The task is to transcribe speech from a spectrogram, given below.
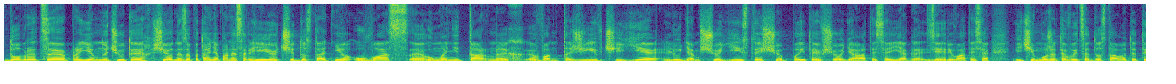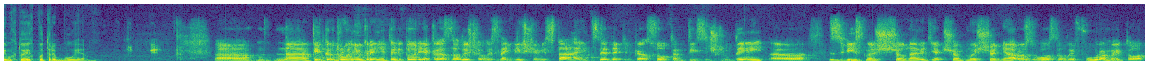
Добре, це приємно чути. Ще одне запитання, пане Сергію. Чи достатньо у вас е, гуманітарних вантажів? Чи є людям що їсти, що пити, що одягатися, як зігріватися? І чи можете ви це доставити тим, хто їх потребує? Е, На підконтрольній Україні території якраз залишились найбільші міста, і це декілька сотень тисяч людей. Е, Звісно, що навіть якщо б ми щодня розвозили фурами, то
